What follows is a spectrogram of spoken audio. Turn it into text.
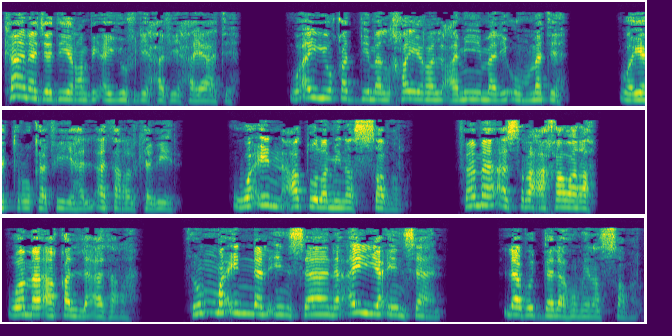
كان جديرا بأن يفلح في حياته. وأن يقدم الخير العميم لأمته ويترك فيها الأثر الكبير. وإن عطل من الصبر فما أسرع خوره وما أقل أثره. ثم إن الإنسان أي إنسان لابد له من الصبر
